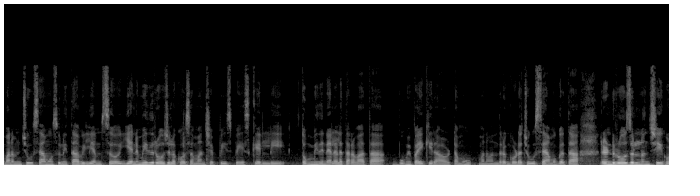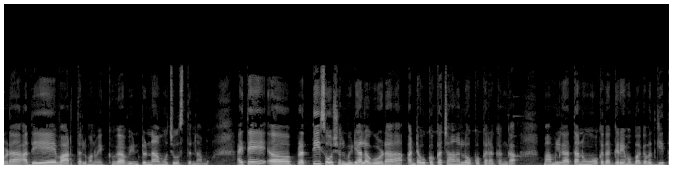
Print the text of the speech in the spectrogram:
మనం చూసాము సునీత విలియమ్స్ ఎనిమిది రోజుల కోసం అని చెప్పి స్పేస్కి వెళ్ళి తొమ్మిది నెలల తర్వాత భూమిపైకి రావటము మనం అందరం కూడా చూసాము గత రెండు రోజుల నుంచి కూడా అదే వార్తలు మనం ఎక్కువగా వింటున్నాము చూస్తున్నాము. అయితే ప్రతి సోషల్ మీడియాలో కూడా అంటే ఒక్కొక్క ఛానల్లో ఒక్కొక్క రకంగా. మామూలుగా తను ఒక దగ్గరేమో భగవద్గీత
